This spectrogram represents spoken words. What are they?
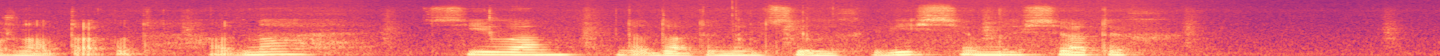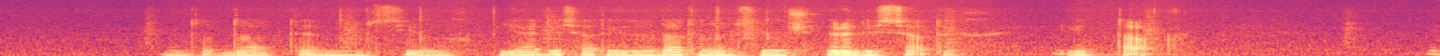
можна отак от. Одна ціла, додати 0,8, додати 0,5 додати 0,4. І так. Е,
